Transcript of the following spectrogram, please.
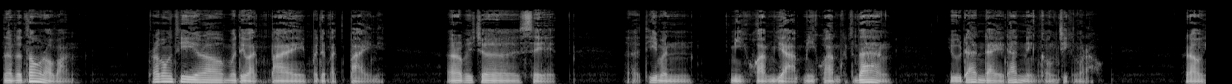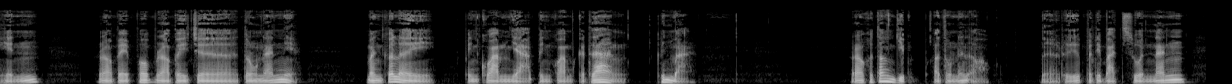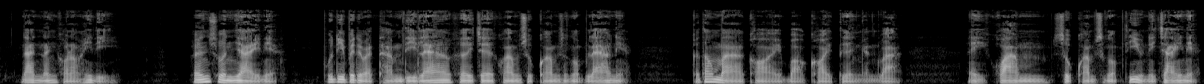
เราต้องระวัง เพราะบางทีเราปฏิบัติไปปฏิบัติไปเนี่ยเราไปเจอเศษที่มันมีความหยาบมีความกระด้าง อยู่ด้านใดด้านหนึ่งของจิตของเรา เราเห็นเราไปพบเราไปเจอตรงนั้นเนี่ยมันก็เลยเป็นความหยาบเป็นความกระด้างขึ้นมา เราก็ต้องหยิบเอาตรงนั้นออก หรือปฏิบัติส่วนนั้นด้านนั้นของเราให้ดี ราะฉะนั้นส่วนใหญ่เนี่ยผู้ที่ปฏิบัติธรรมดีแล้ว เคยเจอความสุขความสงบแล้วเนี่ยก็ต้องมาคอยบอกคอยเตือนกันว่าไอ้ความสุขความสงบที่อยู่ในใจเนี่ย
